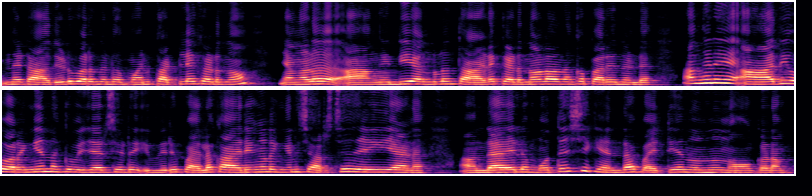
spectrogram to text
എന്നിട്ട് ആദിയോട് പറയുന്നുണ്ട് മോൻ കട്ടിലേ കിടന്നോ. ഞങ്ങൾ ആങ്ങിന്റെയും അങ്ങളും താഴെ കിടന്നോളാം എന്നൊക്കെ പറയുന്നുണ്ട്. അങ്ങനെ ആദി ഉറങ്ങിയെന്നൊക്കെ വിചാരിച്ചിട്ട് ഇവർ പല കാര്യങ്ങളും ഇങ്ങനെ ചർച്ച ചെയ്യുകയാണ്. എന്തായാലും മുത്തശ്ശിക്ക് എന്താ പറ്റിയെന്നൊന്ന് നോക്കണം.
